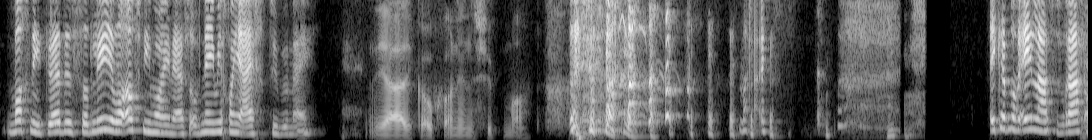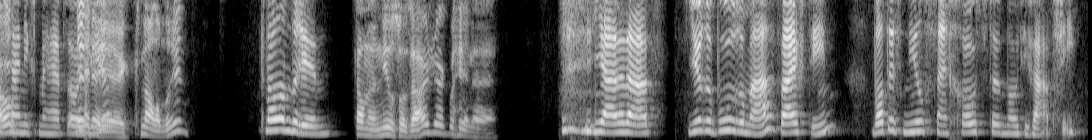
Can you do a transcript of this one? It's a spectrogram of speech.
mag niet hè, dus dat leer je wel af, die mayonaise. Of neem je gewoon je eigen tube mee? Ja, ik koop gewoon in de supermarkt. Nice. Ik heb nog één laatste vraag als Oh. jij niks meer hebt, Nee, Olivier. nee, eh, knal hem erin. Knal hem erin. Kan een Niels als huiswerk beginnen. Ja, inderdaad. Jurre Boerema, 15. Wat is Niels zijn grootste motivatie?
